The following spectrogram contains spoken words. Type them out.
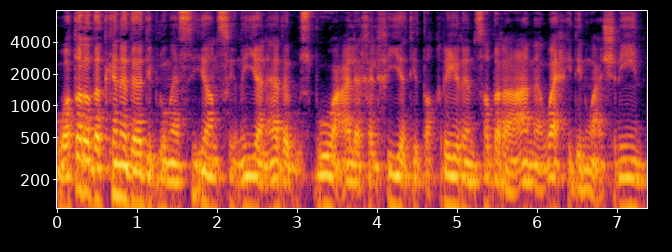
وطردت كندا دبلوماسيا صينيا هذا الأسبوع على خلفية تقرير صدر عام 21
